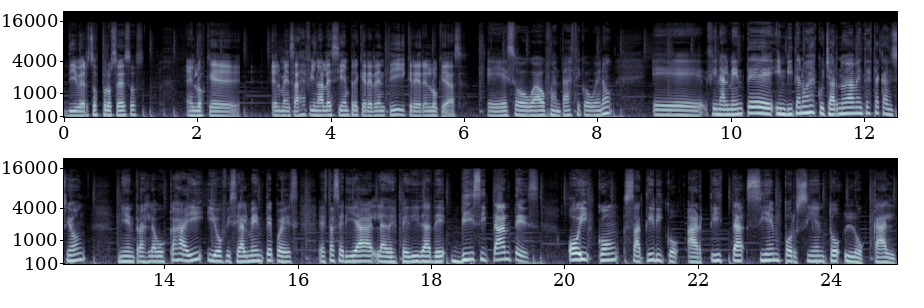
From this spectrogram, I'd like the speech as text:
diversos procesos en los que el mensaje final es siempre querer en ti y creer en lo que haces. Eso, wow, fantástico. Bueno, eh, finalmente invítanos a escuchar nuevamente esta canción mientras la buscas ahí y oficialmente pues esta sería la despedida de visitantes. Hoy con Satírico, artista 100% local,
